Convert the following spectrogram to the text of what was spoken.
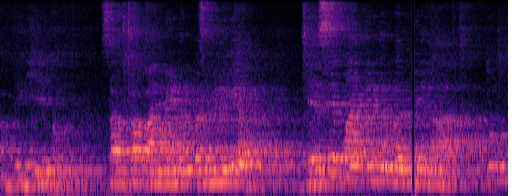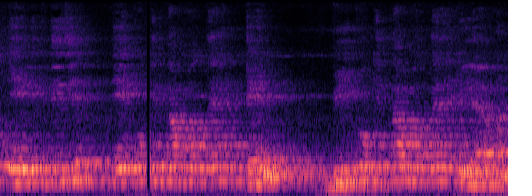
अब देखिए तो सबका बाइनरी नंबर मिल गया। जैसे बाइनरी नंबर मिला तो ए लिख दीजिए। ए को कितना बोलते हैं? टेन। बी को कितना बोलते हैं? इलेवन।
